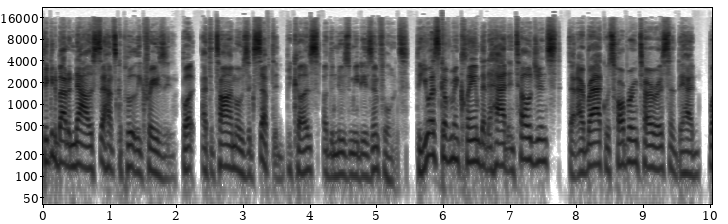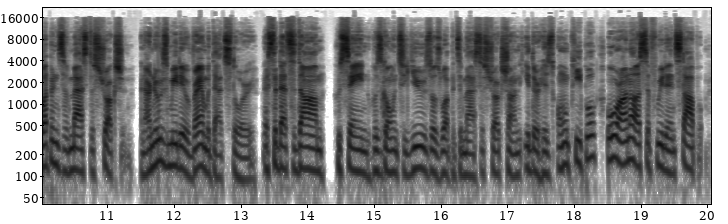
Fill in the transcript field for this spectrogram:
Thinking about it now, this sounds completely crazy, but at the time it was accepted because of the news media's influence. The US government claimed that it had intelligence that Iraq was harboring terrorists and they had weapons of mass destruction. And our news media ran with that story. They said that Saddam Hussein was going to use those weapons of mass destruction on either his own people or on us if we didn't stop him.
